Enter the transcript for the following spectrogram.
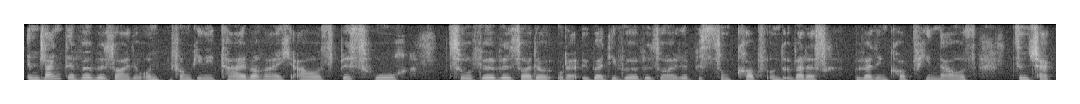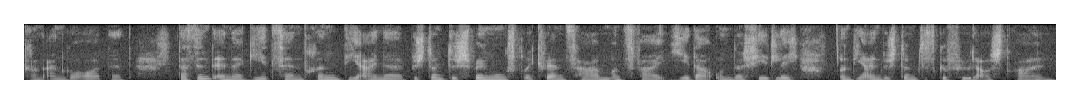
Entlang der Wirbelsäule unten vom Genitalbereich aus bis hoch zur Wirbelsäule oder über die Wirbelsäule bis zum Kopf und über, das, über den Kopf hinaus sind Chakren angeordnet. Das sind Energiezentren, die eine bestimmte Schwingungsfrequenz haben und zwar jeder unterschiedlich und die ein bestimmtes Gefühl ausstrahlen.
